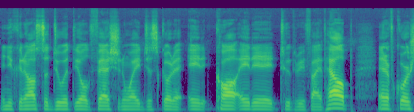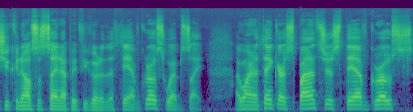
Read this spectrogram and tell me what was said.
and you can also do it the old-fashioned way. Just go to eight, call 888-235-HELP, and of course, you can also sign up if you go to the Thav Gross website. I want to thank our sponsors, Thav Gross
